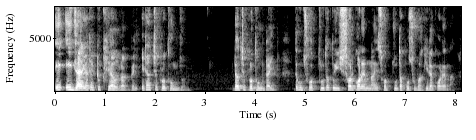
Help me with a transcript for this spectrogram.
এই এই জায়গাটা একটু খেয়াল রাখবেন, এটা হচ্ছে প্রথম জন, এটা হচ্ছে প্রথম টাইপ দেখুন, শত্রুতা তো ঈশ্বর করেন না শত্রুতা পশু পাখিরা করে না।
